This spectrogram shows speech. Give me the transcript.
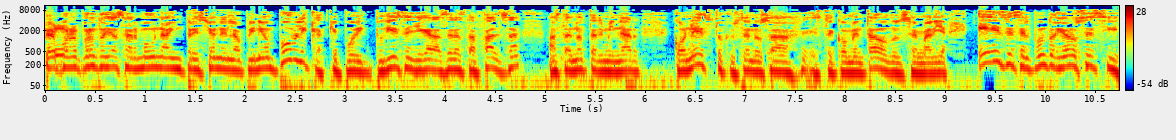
Pero por lo pronto ya se armó una impresión en la opinión pública que pudiese llegar a ser hasta falsa, hasta no terminar con esto que usted nos ha este, comentado, Dulce María. Ese es el punto que yo no sé si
